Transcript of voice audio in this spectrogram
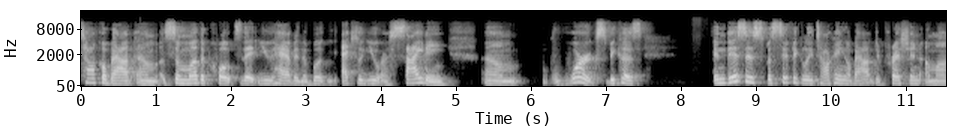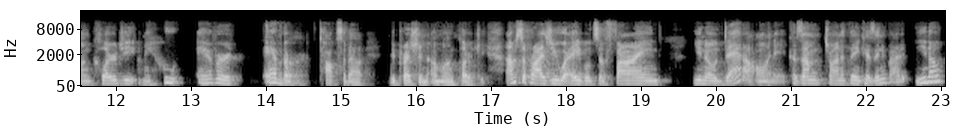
talk about um, some other quotes that you have in the book. Actually, you are citing um, works because, and this is specifically talking about depression among clergy. I mean, whoever ever talks about depression among clergy? I'm surprised you were able to find you know data on it because i'm trying to think has anybody you know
